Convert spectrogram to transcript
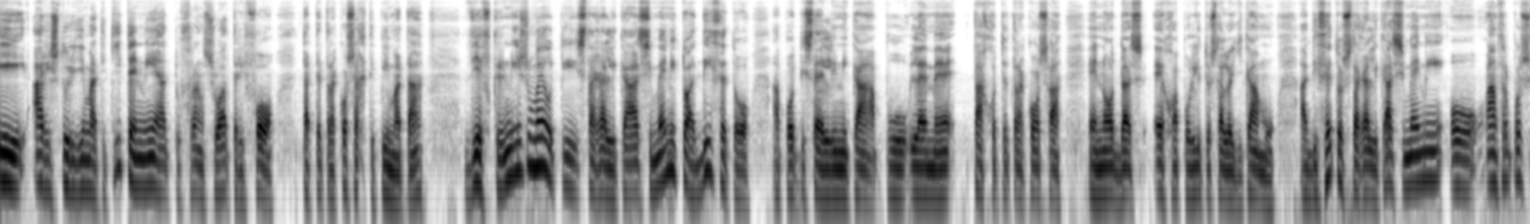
Η αριστουργηματική ταινία του Φρανσουά Τριφό «Τα 400 χτυπήματα» διευκρινίζουμε ότι στα γαλλικά σημαίνει το αντίθετο από ότι στα ελληνικά που λέμε τα έχω 400 ενώντας έχω απολύτως τα λογικά μου. Αντιθέτως στα γαλλικά σημαίνει ο άνθρωπος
